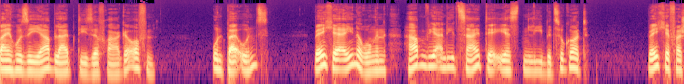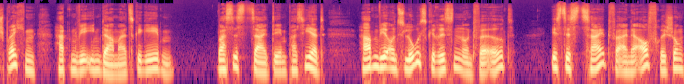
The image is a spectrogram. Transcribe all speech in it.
Bei Hosea bleibt diese Frage offen. Und bei uns? Welche Erinnerungen haben wir an die Zeit der ersten Liebe zu Gott? Welche Versprechen hatten wir ihm damals gegeben? Was ist seitdem passiert? Haben wir uns losgerissen und verirrt? Ist es Zeit für eine Auffrischung,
